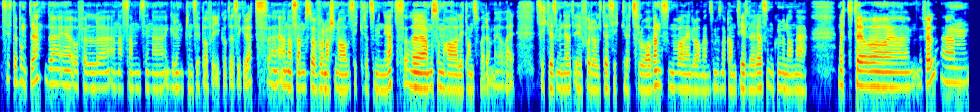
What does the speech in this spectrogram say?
Siste punktet det er å følge NSM sine grunnprinsipper for IKT-sikkerhet. Eh, NSM står for Nasjonal sikkerhetsmyndighet. og Det er de som har litt ansvaret med å være sikkerhetsmyndighet i forhold til sikkerhetsloven, som var den loven som vi snakka om tidligere, som kommunene er nødt til å uh, følge. Um,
